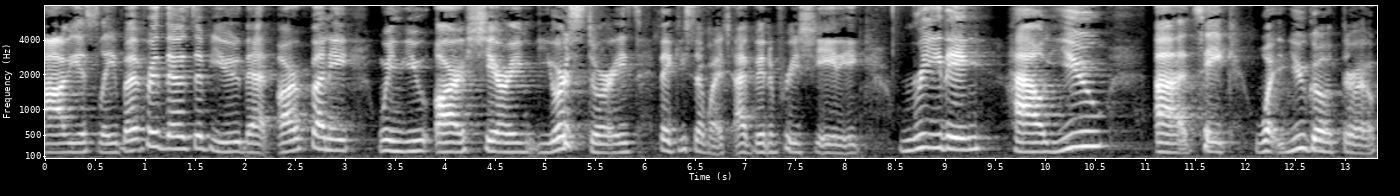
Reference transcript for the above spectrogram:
obviously, but for those of you that are funny, when you are sharing your stories. Thank you so much. I've been appreciating reading how you uh, take what you go through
